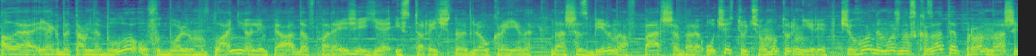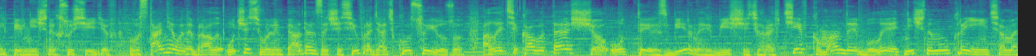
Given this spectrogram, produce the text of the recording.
Але як би там не було, у футбольному плані Олімпіада в Парижі є історичною для України. Наша збірна вперше бере участь у цьому турнірі, чого не можна сказати про наших північних сусідів. Востаннє вони брали участь в Олімпіадах за часів радянського союзу. Але цікаво те, що у тих збірних більшість гравців команди були етнічними українцями,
